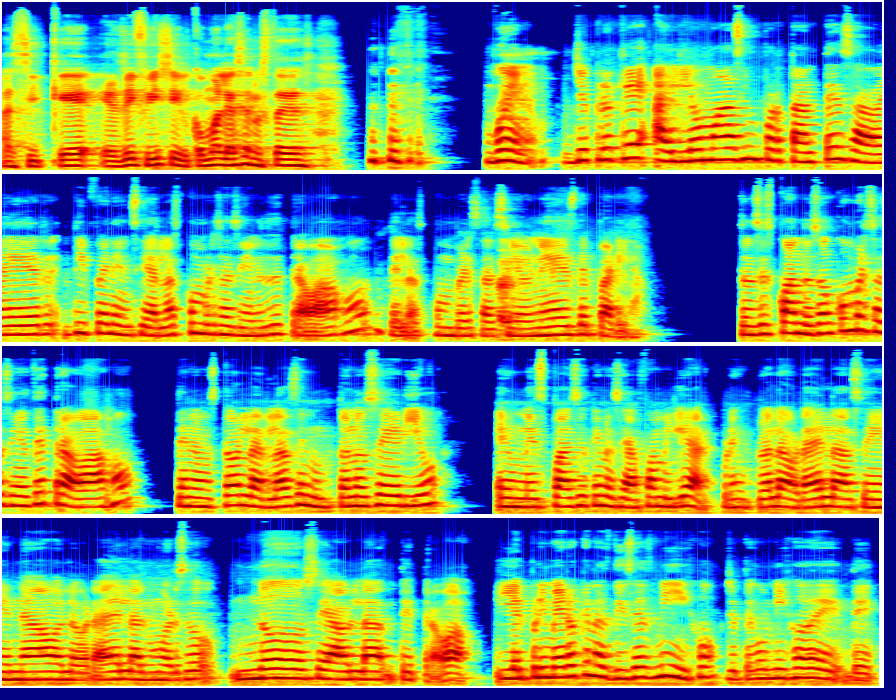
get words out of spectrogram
Así que es difícil. ¿Cómo le hacen ustedes? Bueno, yo creo que ahí lo más importante es saber diferenciar las conversaciones de trabajo de las conversaciones de pareja. Entonces, cuando son conversaciones de trabajo, tenemos que hablarlas en un tono serio, en un espacio que no sea familiar. Por ejemplo, a la hora de la cena o a la hora del almuerzo no se habla de trabajo. Y el primero que nos dice es mi hijo. Yo tengo un hijo de, de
